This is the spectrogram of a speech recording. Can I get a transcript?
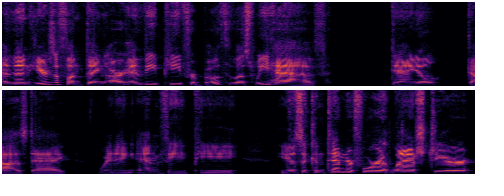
And then here's a fun thing: our MVP for both of us, we have Daniel Gazdag winning MVP. He was a contender for it last year,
